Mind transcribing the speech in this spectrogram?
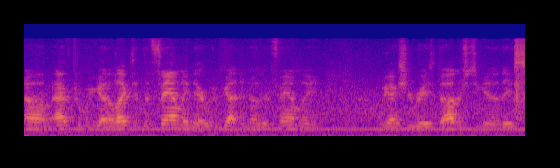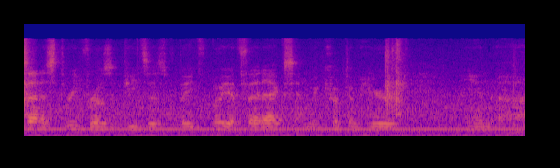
um, after we got elected, the family there, we've gotten to know their family. We actually raised daughters together. They sent us three frozen pizzas via FedEx, and we cooked them here in uh,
